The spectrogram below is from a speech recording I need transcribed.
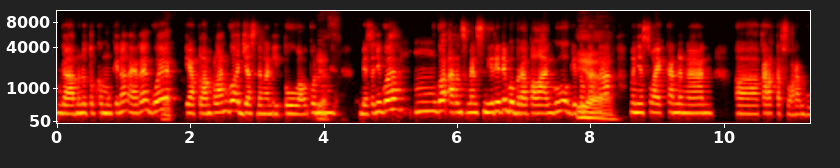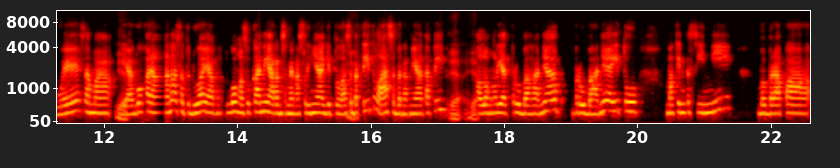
nggak menutup kemungkinan akhirnya gue yeah. ya pelan-pelan gue adjust dengan itu walaupun yes. biasanya gue mm, gue aransemen sendiri deh beberapa lagu gitu yeah. karena menyesuaikan dengan uh, karakter suara gue sama yeah. ya gue kadang-kadang satu dua yang gue nggak suka nih aransemen aslinya gitu lah yeah. seperti itulah sebenarnya tapi yeah, yeah. kalau ngelihat perubahannya perubahannya ya itu makin ke sini beberapa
